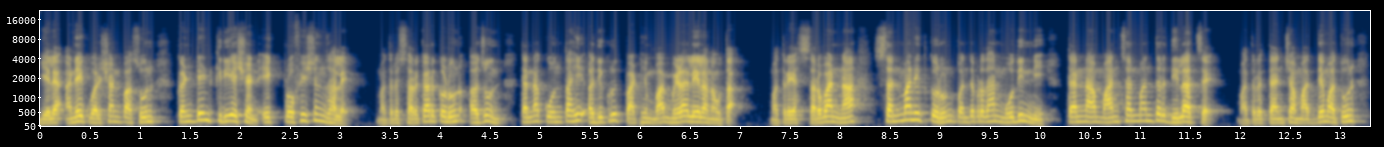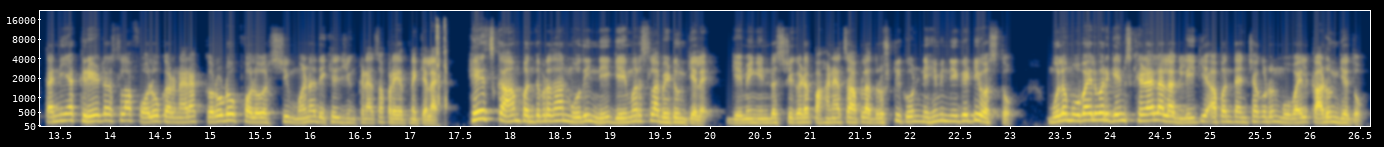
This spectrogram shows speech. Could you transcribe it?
गेल्या अनेक वर्षांपासून कंटेंट क्रिएशन एक प्रोफेशन झालंय. मात्र सरकारकडून अजून त्यांना कोणताही अधिकृत पाठिंबा मिळालेला नव्हता. मात्र या सर्वांना सन्मानित करून पंतप्रधान मोदींनी त्यांना मानसन्मान तर दिलाच आहे. मात्र त्यांच्या माध्यमातून त्यांनी या क्रिएटर्सला फॉलो करणाऱ्या करोडो फॉलोअर्सची मन देखील जिंकण्याचा प्रयत्न केलाय. हेच काम पंतप्रधान मोदींनी गेमर्सला भेटून केलंय. गेमिंग इंडस्ट्रीकडे पाहण्याचा आपला दृष्टिकोन नेहमी निगेटिव्ह असतो. मुलं मोबाईलवर गेम्स खेळायला लागली की आपण त्यांच्याकडून मोबाईल काढून घेतो.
